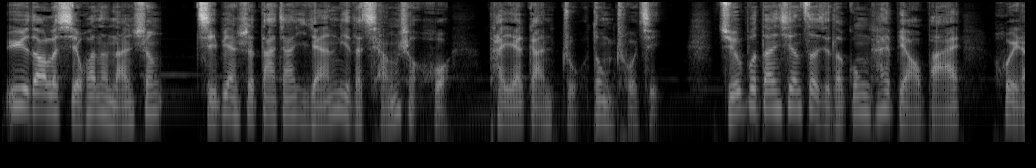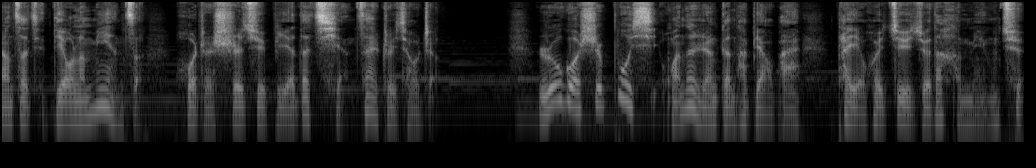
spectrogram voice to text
遇到了喜欢的男生，即便是大家眼里的抢手货，他也敢主动出击，绝不担心自己的公开表白会让自己丢了面子，或者失去别的潜在追求者。如果是不喜欢的人跟他表白，他也会拒绝的很明确，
